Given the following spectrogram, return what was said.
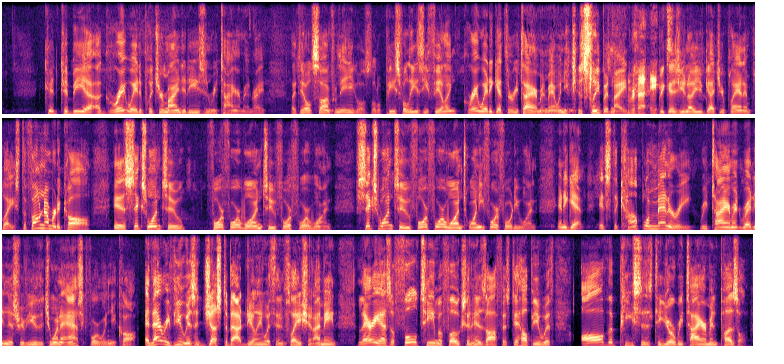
could could be a, a great way to put your mind at ease in retirement, right? Like the old song from the Eagles, little peaceful, easy feeling. Great way to get to retirement, man, when you can sleep at night right. because you know you've got your plan in place. The phone number to call is 612 441 2441. 612 441 2441. And again, it's the complimentary retirement readiness review that you want to ask for when you call. And that review isn't just about dealing with inflation. I mean, Larry has a full team of folks in his office to help you with all the pieces to your retirement puzzle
